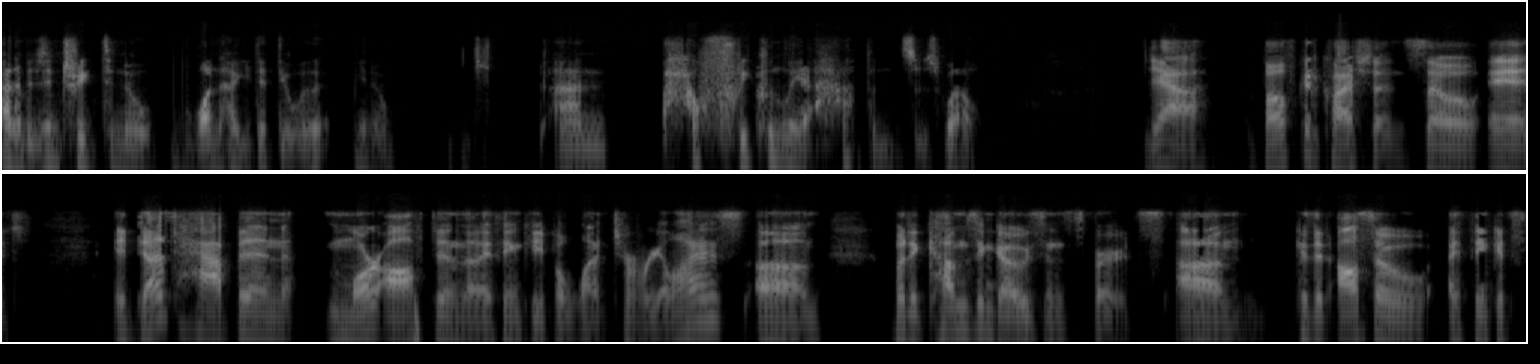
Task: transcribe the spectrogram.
And I was intrigued to know one, how you did deal with it, you know, and how frequently it happens as well. Yeah, both good questions. So it it does happen more often than I think people want to realize. Um, but it comes and goes in spurts. Um, because it also I think it's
